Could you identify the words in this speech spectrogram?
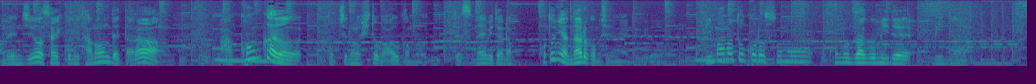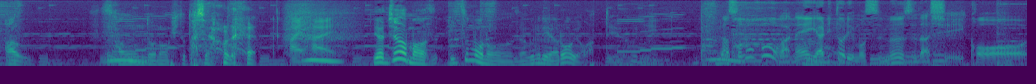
のアレンジを佐伯君に頼んでたら、うん。あ今回はこっちの人が合うかもですねみたいなことにはなるかもしれないんだけど今のところそのこの座組でみんな合うサウンドの人たちなので、はいはい。いやじゃあまあいつもの座組でやろうよっていうふうに。まあ、その方がねやり取りもスムーズだしこ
